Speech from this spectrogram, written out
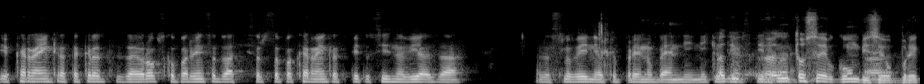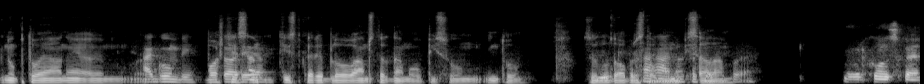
je kar naenkrat takrat za Evropsko prvenstvo 2000, so pa kar naenkrat spet vsi znavijali za za Slovenijo, ki prej noben ni nekaj v tem stilu. Ne. To se je gombi se obregnil, to je. Ne, A gombi. Boš ti sam tisti, kar je bilo v Amsterdamu opisal in to zelo dobro sta vam no, napisala. Vrhunsko je.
